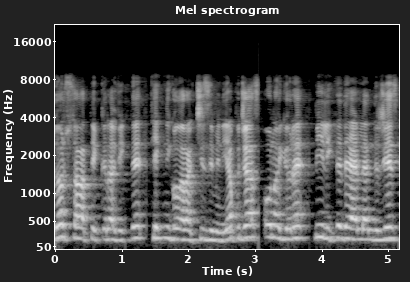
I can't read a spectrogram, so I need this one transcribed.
4 saatlik grafikte teknik olarak çizimini yapacağız. Ona göre birlikte değerlendireceğiz.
